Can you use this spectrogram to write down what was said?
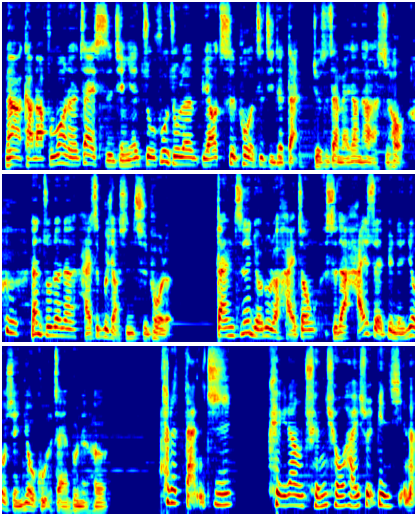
那卡达福旺呢，在死前也嘱咐族人不要刺破自己的胆，就是在埋葬他的时候。嗯，但族人呢，还是不小心吃破了，胆汁流入了海中，使得海水变得又咸又苦，再也不能喝。它的胆汁可以让全球海水变咸呐、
